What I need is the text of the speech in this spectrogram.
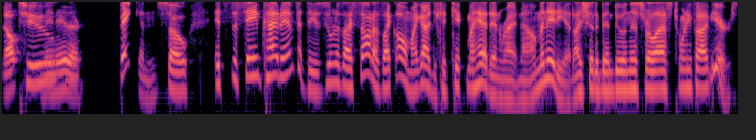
Nope, to me neither bacon. So it's the same kind of empathy. As soon as I saw it, I was like, oh my God, you could kick my head in right now. I'm an idiot. I should have been doing this for the last 25 years.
